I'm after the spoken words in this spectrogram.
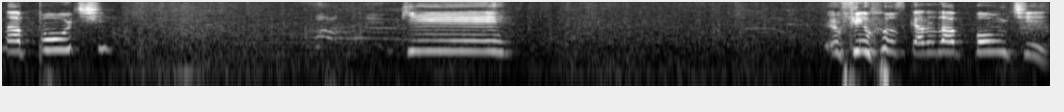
Na ponte. Que... Eu fui enroscado na ponte.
